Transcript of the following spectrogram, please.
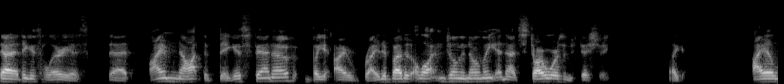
That I think is hilarious. That I'm not the biggest fan of, but I write about it a lot in Jonly Nonly, and that's Star Wars and fishing. Like, I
